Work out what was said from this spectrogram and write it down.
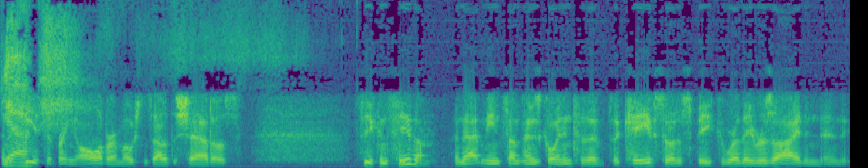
And yeah. the key is to bring all of our emotions out of the shadows so you can see them. And that means sometimes going into the, the cave, so to speak, where they reside, and, and,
